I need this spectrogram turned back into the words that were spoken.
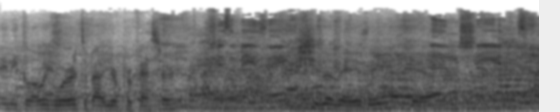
say any glowing words about your professor? She's amazing. She's amazing. Yeah. And she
